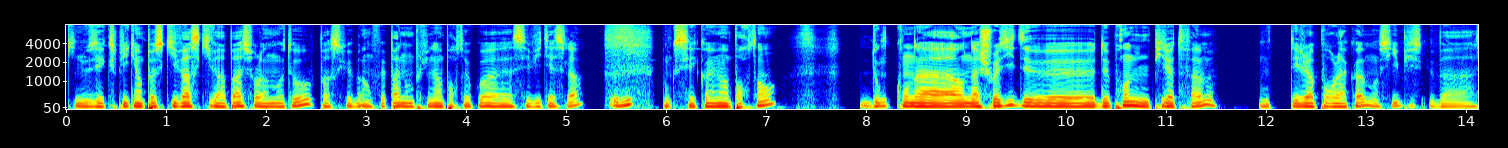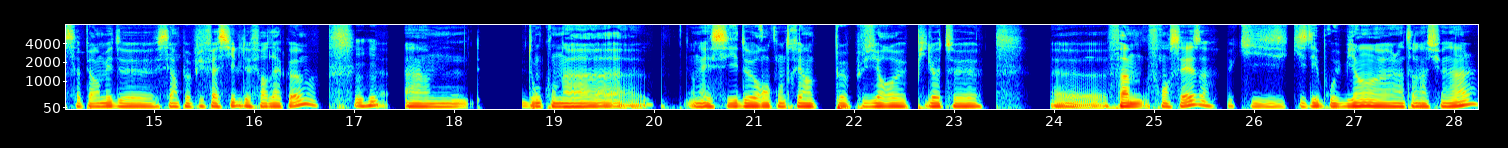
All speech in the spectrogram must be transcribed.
qu'il nous explique un peu ce qui va, ce qui va pas sur la moto, parce que bah, on fait pas non plus n'importe quoi à ces vitesses-là. Mhm. Donc c'est quand même important. Donc on a, on a choisi de, de prendre une pilote femme. Donc, déjà pour la com aussi, puisque bah, ça permet de. C'est un peu plus facile de faire de la com. Mhm. Euh, donc on a, on a essayé de rencontrer un peu plusieurs pilotes euh, femmes françaises qui, qui se débrouillent bien à l'international.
